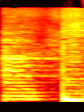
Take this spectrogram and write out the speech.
I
